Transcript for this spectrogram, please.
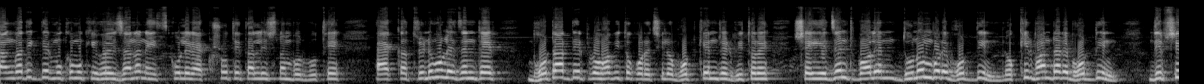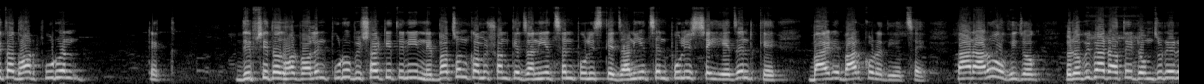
সাংবাদিকদের মুখোমুখি হয়ে জানান, এই স্কুলের একশো তেতাল্লিশ নম্বর বুথে এক তৃণমূল এজেন্টের ভোটারদের প্রভাবিত করেছিল। ভোট কেন্দ্রের ভিতরে সেই এজেন্ট বলেন, দু নম্বরে ভোট দিন, লক্ষ্মীর ভাণ্ডারে ভোট দিন। দীপশিতা ধর পুরন টেক, দীপশিতা ধর বলেন, পুরো বিষয়টি তিনি নির্বাচন কমিশনকে জানিয়েছেন, পুলিশকে জানিয়েছেন। পুলিশ সেই এজেন্টকে বাইরে বার করে দিয়েছে। তার আরও অভিযোগ, রবিবার রাতে ডোমজুরের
